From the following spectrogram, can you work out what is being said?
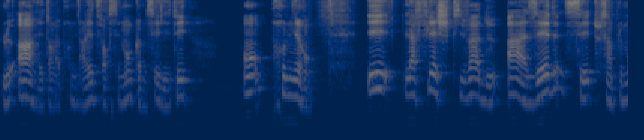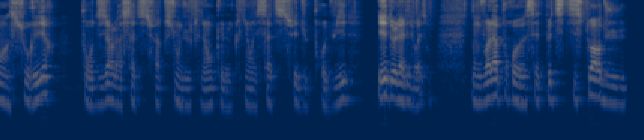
le A étant la première lettre, forcément, comme ça, il était en premier rang. Et la flèche qui va de A à Z, c'est tout simplement un sourire pour dire la satisfaction du client, que le client est satisfait du produit et de la livraison. Donc voilà pour euh, cette petite histoire du,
